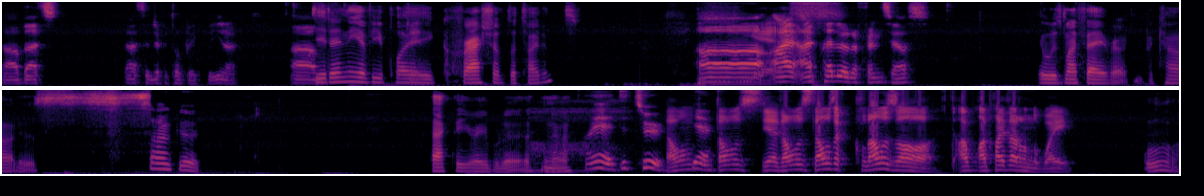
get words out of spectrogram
Uh, that's that's a different topic, but you know. Um, Did any of you play Crash of the Titans? uh, I I played it at a friend's house. It was my favorite Picard. It was so good. Fact that you're able to, you know. Oh yeah, it did too. That one. Yeah. That was yeah. That was that was a that was uh. I, I played that on the Wii. Ooh.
